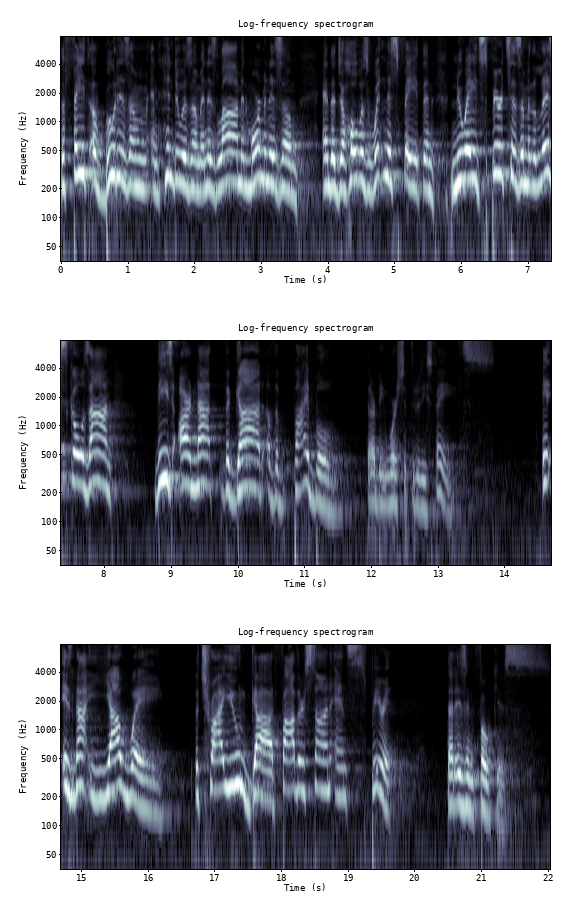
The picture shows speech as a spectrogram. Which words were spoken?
The faith of Buddhism and Hinduism and Islam and Mormonism and the Jehovah's Witness faith and New Age Spiritism and the list goes on. These are not the God of the Bible that are being worshiped through these faiths. It is not Yahweh, the triune God, Father, Son, and Spirit, that is in focus.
